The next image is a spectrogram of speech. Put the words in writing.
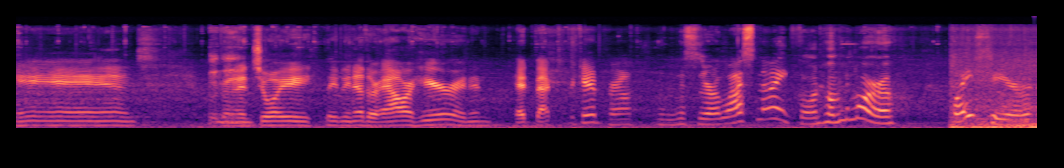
And we're going to enjoy maybe another hour here and then head back to the campground. And this is our last night. Going home tomorrow. Place here.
